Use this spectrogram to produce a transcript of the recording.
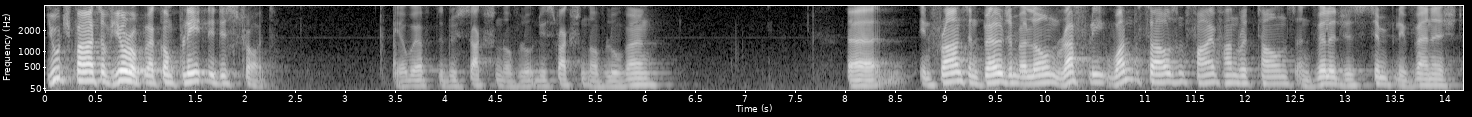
Huge parts of Europe were completely destroyed. Here we have the destruction of, destruction of Louvain. Uh, in France and Belgium alone, roughly 1,500 towns and villages simply vanished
